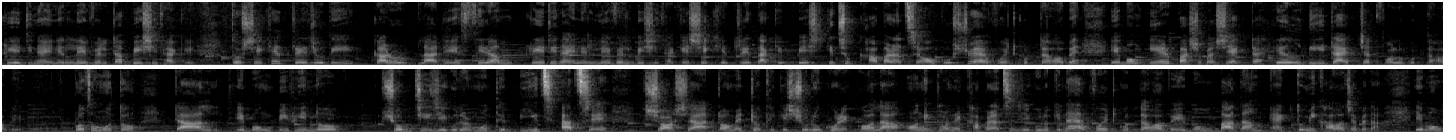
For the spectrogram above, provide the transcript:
ক্রিয়েটিনাইনের লেভেলটা বেশি থাকে। তো সেক্ষেত্রে যদি কারোর ব্লাডে সিরাম ক্রিয়েটিনাইনের লেভেল বেশি থাকে, সেক্ষেত্রে তাকে বেশ কিছু খাবার আছে অবশ্যই অ্যাভয়েড করতে হবে এবং এর পাশাপাশি একটা হেলদি ডায়েট চার্ট ফলো করতে হবে। প্রথমত, ডাল এবং বিভিন্ন সবজি যেগুলোর মধ্যে বীজ আছে শশা টমেটো থেকে শুরু করে কলা, অনেক ধরনের খাবার আছে যেগুলো কিনা অ্যাভয়েড করতে হবে এবং বাদাম একদমই খাওয়া যাবে না এবং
